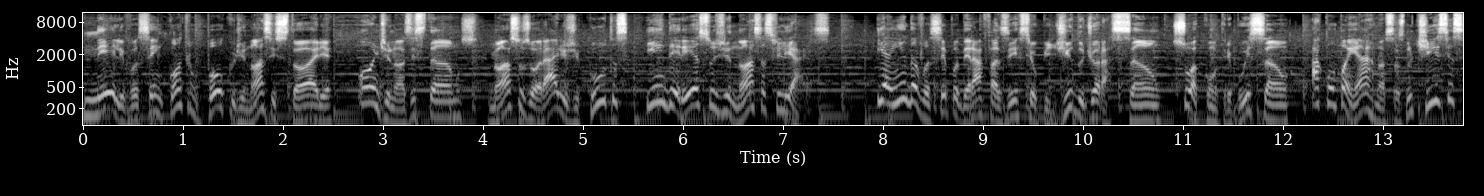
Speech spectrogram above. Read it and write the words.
Nele você encontra um pouco de nossa história, onde nós estamos, nossos horários de cultos e endereços de nossas filiais. E ainda você poderá fazer seu pedido de oração, sua contribuição, acompanhar nossas notícias,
